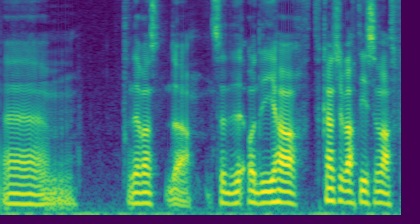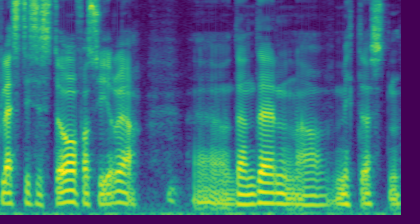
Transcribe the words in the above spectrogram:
Um, var, ja, det, og de har kanskje vært de som har vært flest de siste årene fra Syria. Uh, den delen av Midtøsten.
